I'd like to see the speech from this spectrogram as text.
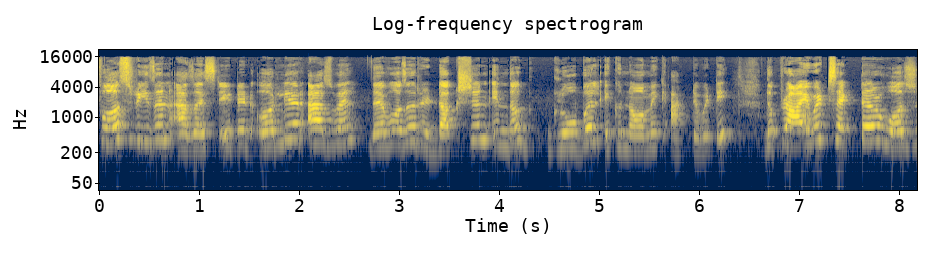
First reason, as I stated earlier as well, there was a reduction in the global economic activity. The private sector was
